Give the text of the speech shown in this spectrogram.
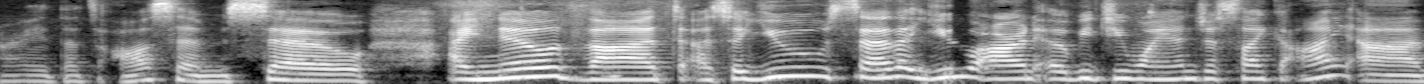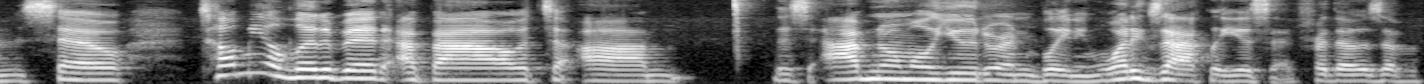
All right, that's awesome. So I know that, uh, so you said that you are an OBGYN just like I am. So tell me a little bit about um, this abnormal uterine bleeding. What exactly is it for those of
